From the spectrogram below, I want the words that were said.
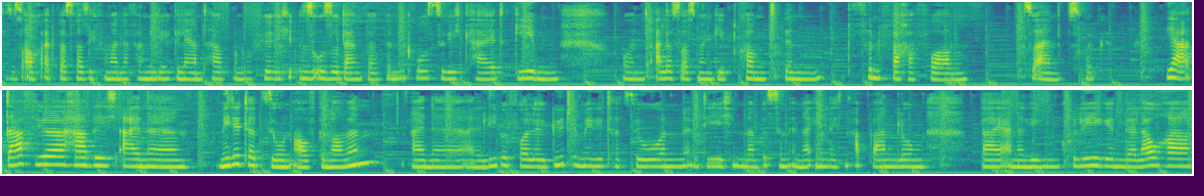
Das ist auch etwas, was ich von meiner Familie gelernt habe und wofür ich so, so dankbar bin. Großzügigkeit, geben und alles, was man gibt, kommt in fünffacher Form zu einem zurück. Ja, dafür habe ich eine Meditation aufgenommen, eine, eine liebevolle Güte-Meditation, die ich in ein bisschen in einer ähnlichen Abwandlung bei einer lieben Kollegin, der Laura,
